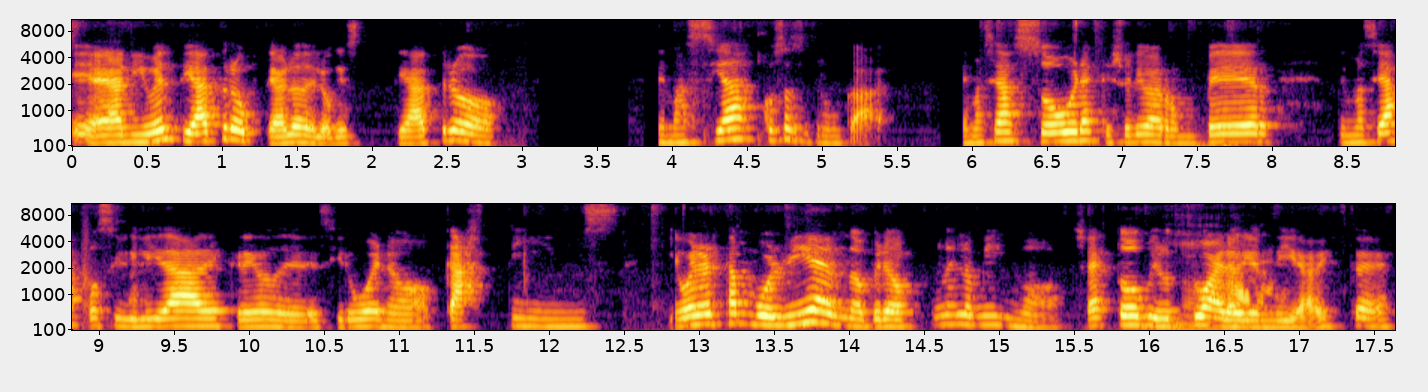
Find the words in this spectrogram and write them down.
eh, a nivel teatro, te hablo de lo que es teatro, demasiadas cosas se truncaron, demasiadas obras que yo le iba a romper, demasiadas posibilidades, creo, de decir, bueno, castings. Y bueno, están volviendo, pero no es lo mismo. Ya es todo virtual hoy en día, ¿viste?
